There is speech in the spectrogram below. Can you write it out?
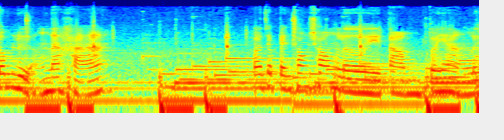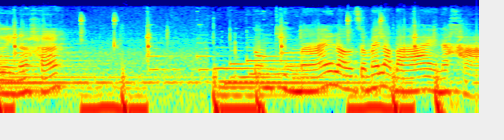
ส้มเหลืองนะคะ ก็จะเป็นช่องๆเลยตามตัวอย่างเลยนะคะ ตรงกิ่งไม้เราจะไม่ระบายนะคะ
